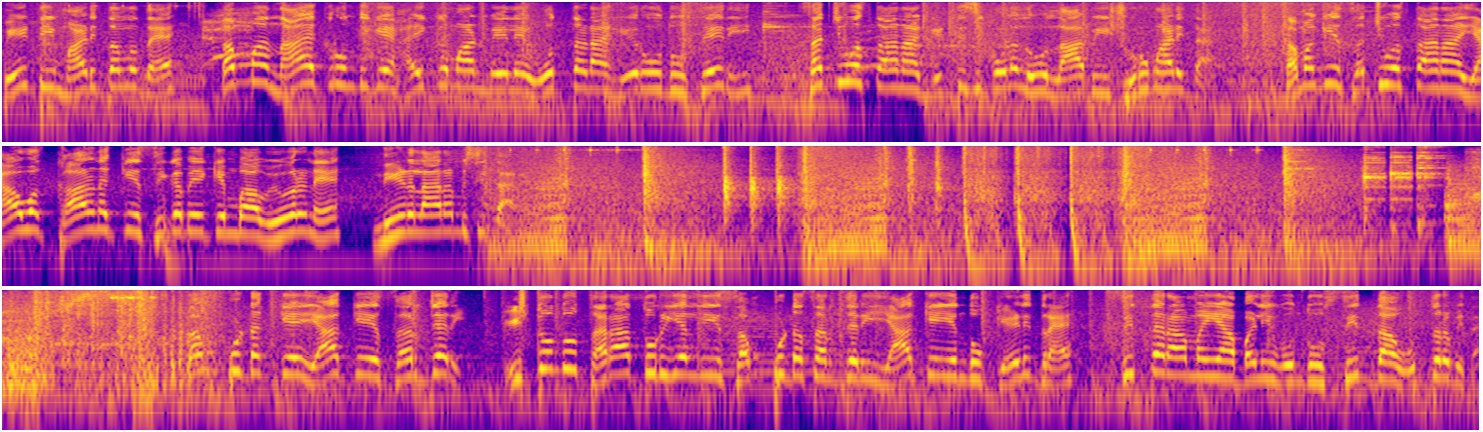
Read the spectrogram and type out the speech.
ಭೇಟಿ ಮಾಡಿದ್ದಲ್ಲದೆ ತಮ್ಮ ನಾಯಕರೊಂದಿಗೆ ಹೈಕಮಾಂಡ್ ಮೇಲೆ ಒತ್ತಡ ಹೇರುವುದು ಸೇರಿ ಸಚಿವ ಸ್ಥಾನ ಗಿಟ್ಟಿಸಿಕೊಳ್ಳಲು ಲಾಬಿ ಶುರು ಮಾಡಿದ್ದಾರೆ. ತಮಗೆ ಸಚಿವ ಸ್ಥಾನ ಯಾವ ಕಾರಣಕ್ಕೆ ಸಿಗಬೇಕೆಂಬ ವಿವರಣೆ ನೀಡಲಾರಂಭಿಸಿದ್ದಾರೆ. ಸಂಪುಟಕ್ಕೆ ಯಾಕೆ ಸರ್ಜರಿ? ಇಷ್ಟೊಂದು ತರಾತುರಿಯಲ್ಲಿ ಸಂಪುಟ ಸರ್ಜರಿ ಯಾಕೆ ಎಂದು ಕೇಳಿದ್ರೆ ಸಿದ್ದರಾಮಯ್ಯ ಬಳಿ ಒಂದು ಸಿದ್ಧ ಉತ್ತರವಿದೆ.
